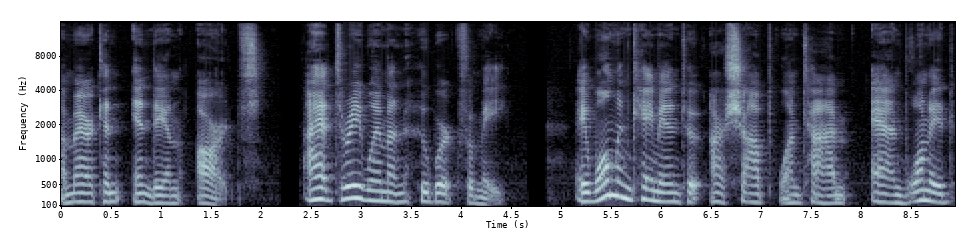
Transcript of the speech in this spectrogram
American Indian arts. I had three women who worked for me. A woman came into our shop one time and wanted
